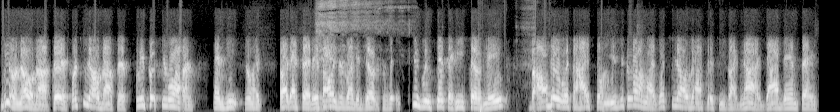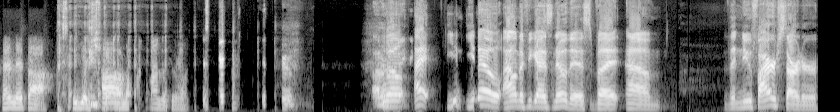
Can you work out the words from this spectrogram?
"You don't know about this. What you know about this? Let me put you on." And he, like, like I said, it's always just like a joke because it's usually shit that he showed me. But I'll do it with the high school musical. I'm like, "What you know about this?" He's like, "Not a goddamn thing. Turn this off." He gets all my with him. It's true. It's true. I don't know well, anything. I you, you know, I don't know if you guys know this, but um, the new Firestarter,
